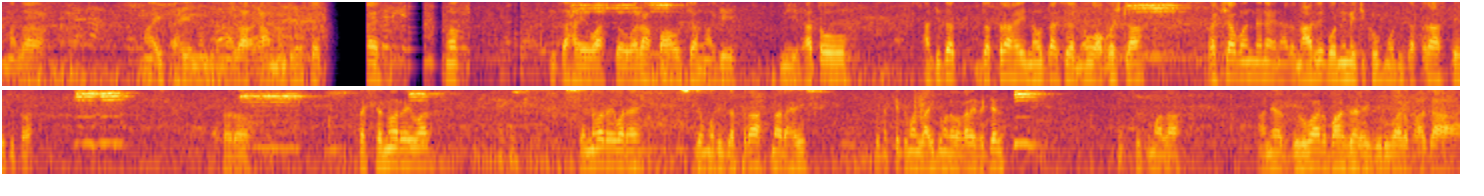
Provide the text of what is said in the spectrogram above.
मला माहीत आहे मंदिर मला राम मंदिर असं आहे. मग तिथं आहे वास्तव वडापावच्या मागे. मी राहतो. आणि तिथं जत्रा आहे नऊ तारखेला नऊ ऑगस्टला. रक्षाबंधन आहे ना तर नारळी पौर्णिमेची खूप मोठी जत्रा असते तिथं. तर आता शनिवार रविवार शनिवार रविवार आहे. जे मोठी जत्रा असणार आहे. तर नक्की तुम्हाला लाईव्ह तुम्हाला बघायला भेटेल. तर तुम्हाला आणि आज गुरुवार बाजार आहे गुरुवार बाजार.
